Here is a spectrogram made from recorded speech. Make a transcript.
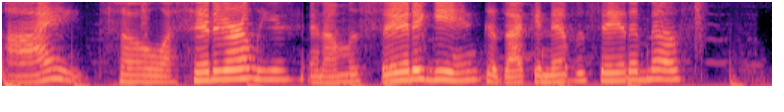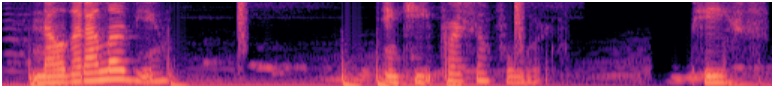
Alright, so I said it earlier and I'm gonna say it again because I can never say it enough. Know that I love you and keep pressing forward. Peace.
